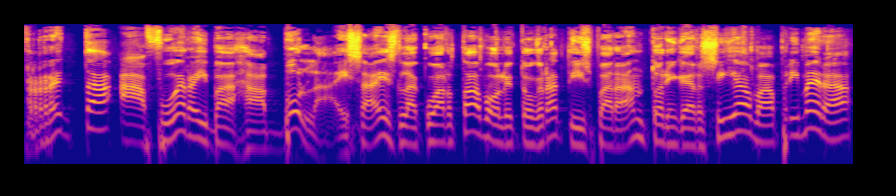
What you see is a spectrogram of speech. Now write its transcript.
Recta afuera y baja, bola. Esa es la cuarta, boleto gratis para Anthony García. Va a primera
